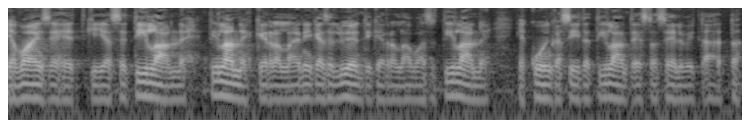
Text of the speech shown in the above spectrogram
ja vain se hetki ja se tilanne, tilanne kerrallaan, ei niinkään se lyönti kerrallaan, vaan se tilanne ja kuinka siitä tilanteesta selvitään, että,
